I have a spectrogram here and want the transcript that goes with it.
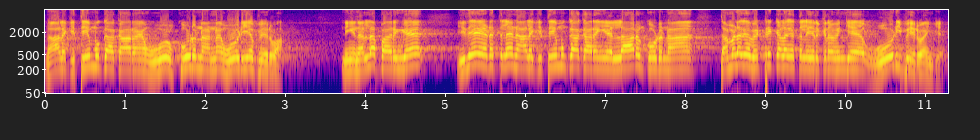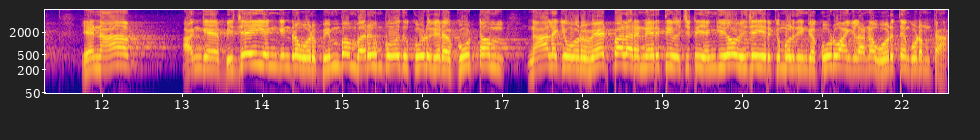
நாளைக்கு திமுக காரன் ஊ- கூடுனான்னா ஓடியே போயிடுவான். நீங்கள் நல்லா பாருங்க. இதே இடத்துல நாளைக்கு திமுக காரங்க எல்லாரும் கூடுனா தமிழக வெற்றி கழகத்தில் இருக்கிறவங்க ஓடி போயிடுவாங்க ஏன்னா அங்கே விஜய் என்கின்ற ஒரு பிம்பம் வரும்போது கூடுகிற கூட்டம் நாளைக்கு ஒரு வேட்பாளரை நிறுத்தி வச்சுட்டு எங்கேயோ விஜய் இருக்கும்பொழுது இங்கே கூடுவாங்களான்னா ஒருத்தன் கூடமிட்டான்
